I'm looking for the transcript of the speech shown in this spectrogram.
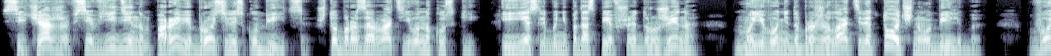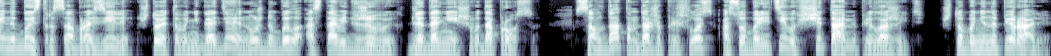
Сейчас же все в едином порыве бросились к убийце, чтобы разорвать его на куски. И если бы не подоспевшая дружина, моего недоброжелателя точно убили бы. Воины быстро сообразили, что этого негодяя нужно было оставить в живых для дальнейшего допроса. Солдатам даже пришлось особо ретивых щитами приложить, чтобы не напирали.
